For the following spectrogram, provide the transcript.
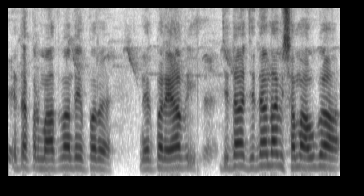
ਇਹ ਤਾਂ ਪ੍ਰਮਾਤਮਾ ਦੇ ਉੱਪਰ ਨਿਰਭਰ ਆ ਵੀ ਜਿੱਦਾਂ ਜਿੱਦਾਂ ਦਾ ਵੀ ਸਮਾਂ ਆਊਗਾ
